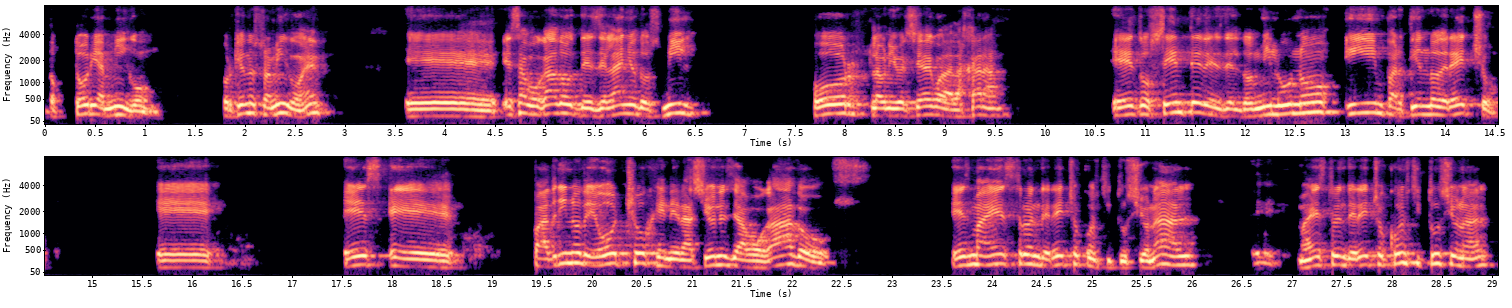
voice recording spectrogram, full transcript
doctor y amigo, porque es nuestro amigo, ¿eh? ¿eh? es abogado desde el año 2000 por la Universidad de Guadalajara. Es docente desde el 2001 y impartiendo derecho. Eh, es eh, padrino de ocho generaciones de abogados. Es maestro en Derecho Constitucional, eh, maestro en Derecho Constitucional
